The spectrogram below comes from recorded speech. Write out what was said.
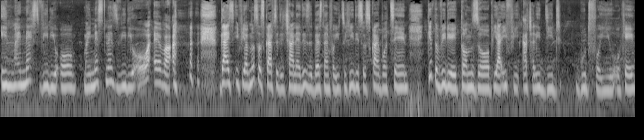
in my next video or my next next video or whatever. Guys, if you have not subscribed to the channel, this is the best time for you to hit the subscribe button. Give the video a thumbs up. Yeah, if you actually did good for you okay?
